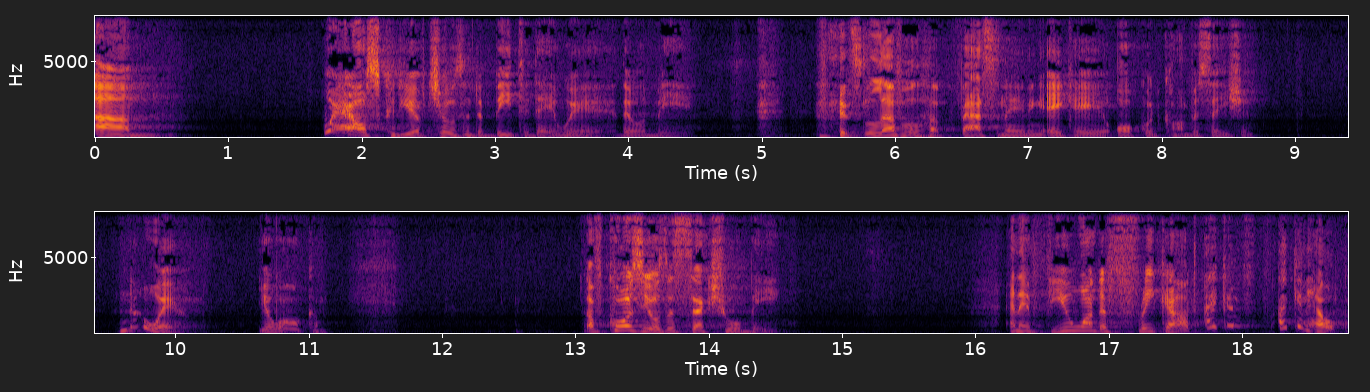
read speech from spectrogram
um, where else could you have chosen to be today where there would be this level of fascinating, aka awkward conversation? Nowhere. You're welcome. Of course, he was a sexual being. And if you want to freak out, I can, I can help.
